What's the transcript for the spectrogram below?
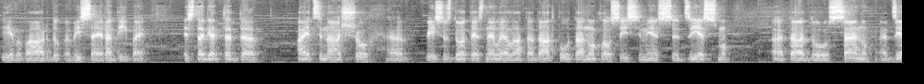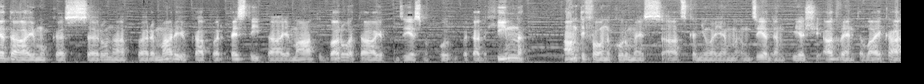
Dieva vārdu visai radībai. Es tagad tad, aicināšu visus doties nelielā tādā atpūtā, noklausīsimies dziesmu, tādu senu dziedājumu, kas runā par Mariju kā par pestītāja mātu barotāju, dziesmu, par tādu himnu antifonu, kuru mēs atskaņojam un dziedam tieši adventa laikā.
